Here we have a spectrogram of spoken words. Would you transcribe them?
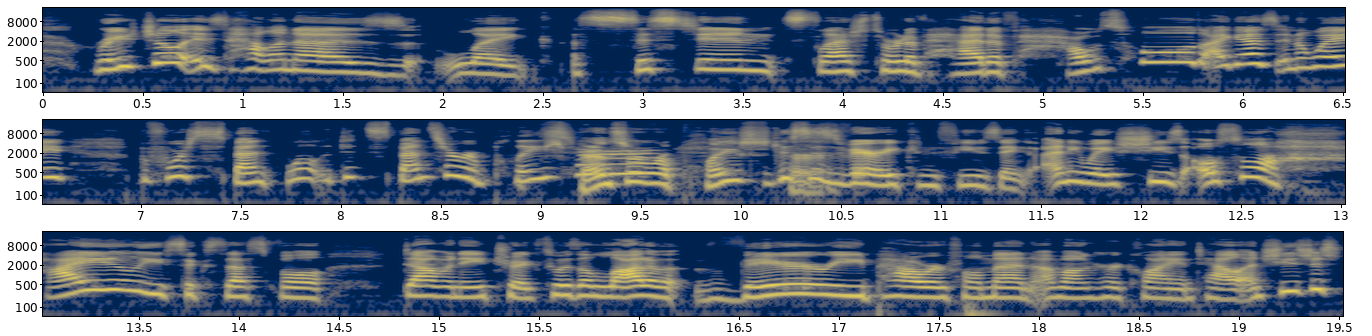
Rachel is Helena's like assistant slash sort of head of household, I guess, in a way. Before Spen well, did Spencer replace Spencer her? Spencer replaced her. This is very confusing. Anyway, she's also a highly successful dominatrix who has a lot of very powerful men among her clientele, and she's just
